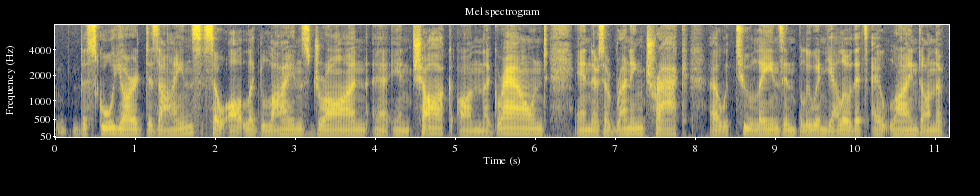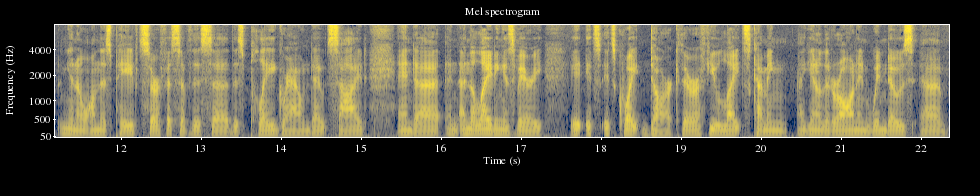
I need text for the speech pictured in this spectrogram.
the schoolyard designs. So all like lines drawn uh, in chalk on the ground and there's a running track uh, with two lanes in blue and yellow that's outlined on the you know on this paved surface of this uh, this playground outside. And uh, and and the lighting is very it, it's it's quite dark. There are a few lights coming uh, you know that are on in windows um,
